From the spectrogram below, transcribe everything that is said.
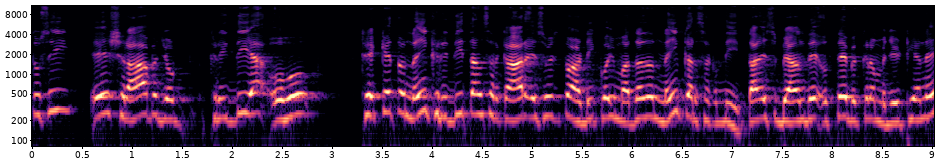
ਤੁਸੀਂ ਇਹ ਸ਼ਰਾਬ ਜੋ ਖਰੀਦੀ ਹੈ ਉਹ ਠੇਕੇ ਤੋਂ ਨਹੀਂ ਖਰੀਦੀ ਤਾਂ ਸਰਕਾਰ ਇਸ ਵਿੱਚ ਤੁਹਾਡੀ ਕੋਈ ਮਦਦ ਨਹੀਂ ਕਰ ਸਕਦੀ। ਤਾਂ ਇਸ ਬਿਆਨ ਦੇ ਉੱਤੇ ਵਿਕਰਮ ਮਜੀਠੀਆ ਨੇ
